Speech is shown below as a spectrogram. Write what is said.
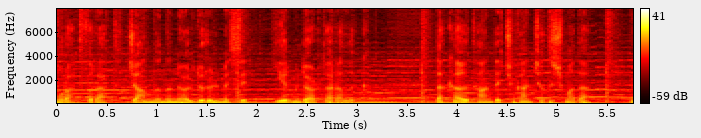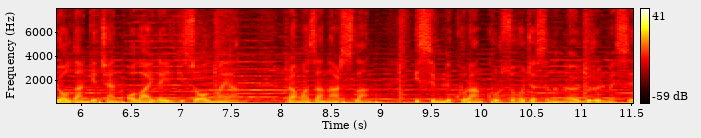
Murat Fırat Canlı'nın öldürülmesi 24 Aralık. Da Kağıthane'de çıkan çatışmada yoldan geçen olayla ilgisi olmayan Ramazan Arslan isimli Kur'an kursu hocasının öldürülmesi,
